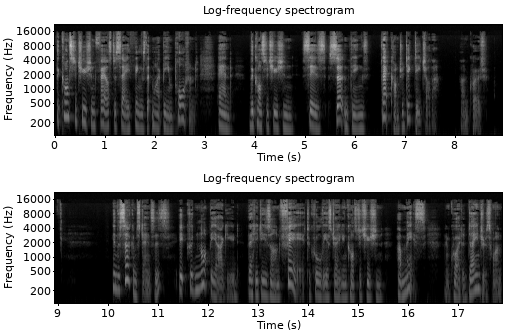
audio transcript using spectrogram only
the Constitution fails to say things that might be important, and the Constitution says certain things that contradict each other. Unquote. In the circumstances, it could not be argued that it is unfair to call the Australian Constitution a mess, and quite a dangerous one,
